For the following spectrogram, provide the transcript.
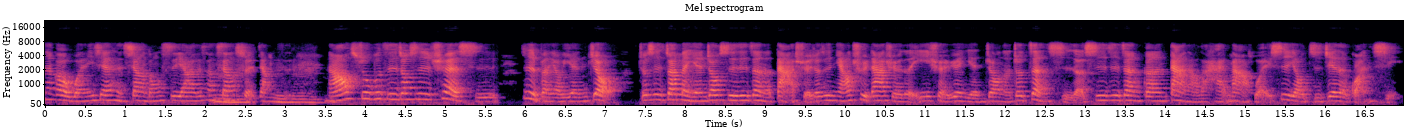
那个闻一些很香的东西呀、就像香水这样子。嗯然后殊不知，就是确实日本有研究，就是专门研究失智症的大学，就是鸟取大学的医学院研究呢，就证实了失智症跟大脑的海马回是有直接的关系。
